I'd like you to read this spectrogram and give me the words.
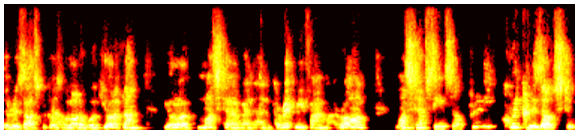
the results because of a lot of work you all have done, you all must have, and, and correct me if I'm wrong, must have seen some pretty quick results too.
